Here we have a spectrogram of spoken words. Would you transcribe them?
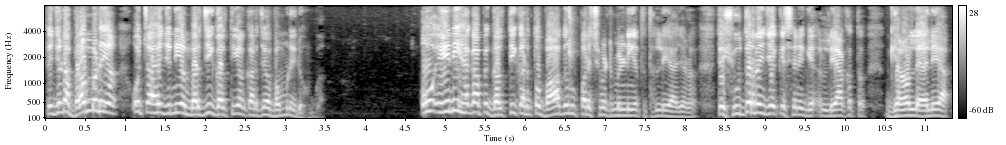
ਤੇ ਜਿਹੜਾ ਬ੍ਰਾਹਮਣ ਆ, ਉਹ ਚਾਹੇ ਜਿੰਨੀਆਂ ਮਰਜ਼ੀ ਗਲਤੀਆਂ ਕਰ ਜਾਵੇ ਬ੍ਰਾਹਮਣ ਹੀ ਰਹੂਗਾ। ਉਹ ਇਹ ਨਹੀਂ ਹੈਗਾ ਕਿ ਗਲਤੀ ਕਰਨ ਤੋਂ ਬਾਅਦ ਉਹਨੂੰ ਪਨਿਸ਼ਮੈਂਟ ਮਿਲਣੀ ਹੈ ਤੇ ਥੱਲੇ ਆ ਜਾਣਾ। ਤੇ ਸ਼ੂਦਰ ਨੇ ਜੇ ਕਿਸੇ ਨੇ ਲਿਆਕਤ, ਗਿਆਨ ਲੈ ਲਿਆ,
